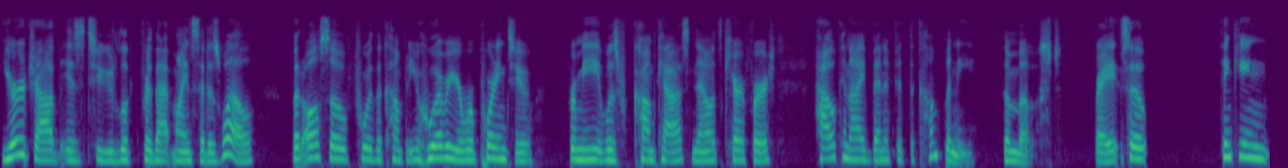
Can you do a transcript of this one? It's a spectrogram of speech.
your job is to look for that mindset as well, but also for the company or whoever you're reporting to. For me, it was Comcast. Now it's CareFirst. How can I benefit the company the most? Right. So thinking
